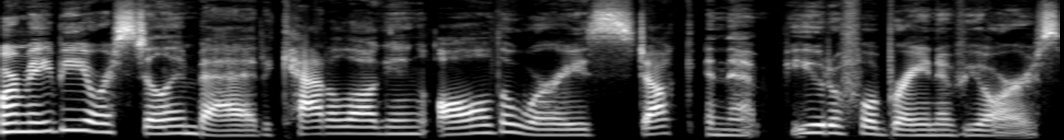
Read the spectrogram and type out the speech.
Or maybe you're still in bed, cataloging all the worries stuck in that beautiful brain of yours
